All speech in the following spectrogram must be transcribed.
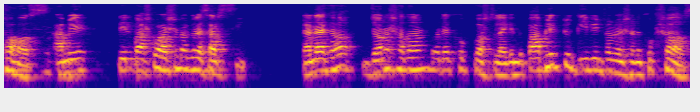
সহজ। আমি তিন মাস পড়াশোনা করে ছাড়ছি। কারণ দেখো, জনসাধারণ ওটা খুব কষ্ট লাগে, কিন্তু পাবলিক টু গিভ ইনফরমেশন খুব সহজ।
